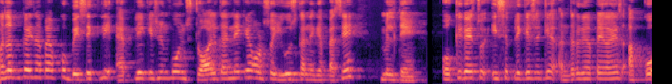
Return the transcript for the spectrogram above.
मतलब गई पे आपको बेसिकली एप्लीकेशन को इंस्टॉल करने के और उसको यूज़ करने के पैसे मिलते हैं। ओके गाइस तो इस एप्लीकेशन के अंदर गए पे गाइस आपको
